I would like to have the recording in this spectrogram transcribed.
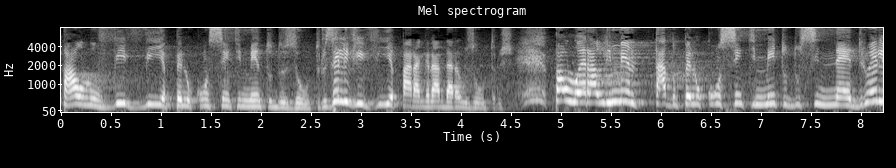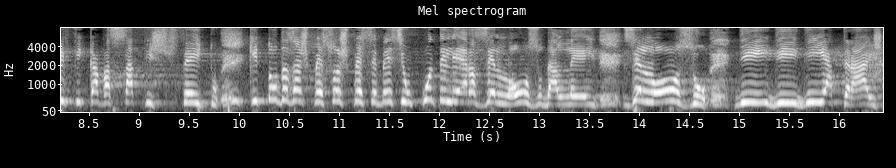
Paulo vivia pelo consentimento dos outros. Ele vivia para agradar aos outros. Paulo era alimentado pelo consentimento do sinédrio. Ele ficava satisfeito que todas as pessoas percebessem o quanto ele era zeloso da lei, zeloso de, de, de ir atrás,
